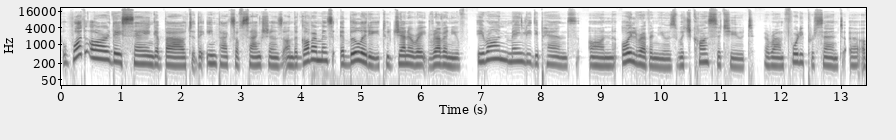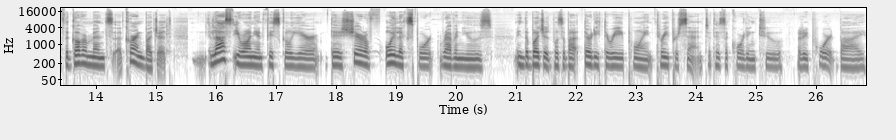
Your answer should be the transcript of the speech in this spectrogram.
What are they saying about the impacts of sanctions on the government's ability to generate revenue? Iran mainly depends on oil revenues, which constitute around 40% uh, of the government's uh, current budget. Last Iranian fiscal year, the share of oil export revenues in the budget was about 33.3%. This according to a report by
